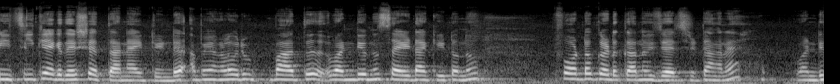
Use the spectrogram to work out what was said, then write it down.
ബീച്ചിലേക്ക് ഏകദേശം എത്താനായിട്ടുണ്ട്. അപ്പോൾ ഞങ്ങൾ ഒരു ഭാഗത്ത് വണ്ടി ഒന്ന് സൈഡാക്കിയിട്ടൊന്ന് ഫോട്ടോ ഒക്കെ എടുക്കാമെന്ന് വിചാരിച്ചിട്ട് അങ്ങനെ വണ്ടി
